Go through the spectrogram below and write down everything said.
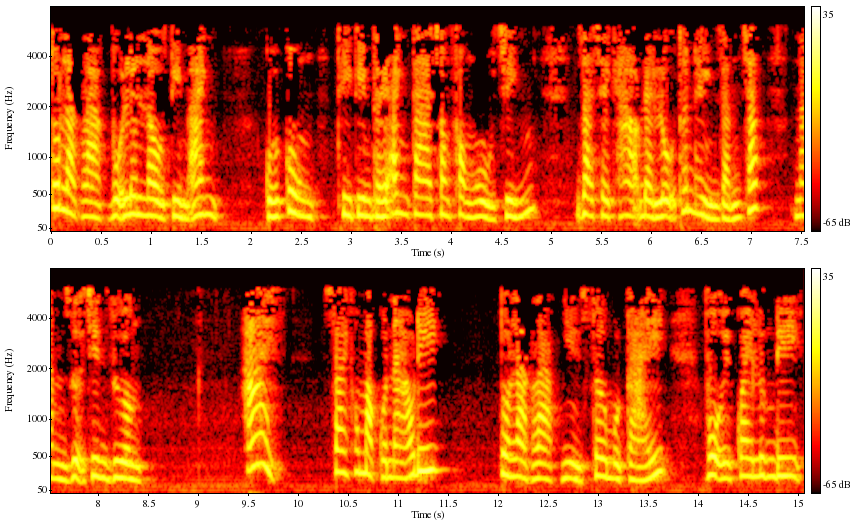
Tốt Lạc Lạc vội lên lầu tìm anh. Cuối cùng thì tìm thấy anh ta trong phòng ngủ chính. Dạ trạch hạo để lộ thân hình rắn chắc, nằm dựa trên giường. Hai, sao anh không mặc quần áo đi? Tô Lạc Lạc nhìn sơ một cái, vội quay lưng đi.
